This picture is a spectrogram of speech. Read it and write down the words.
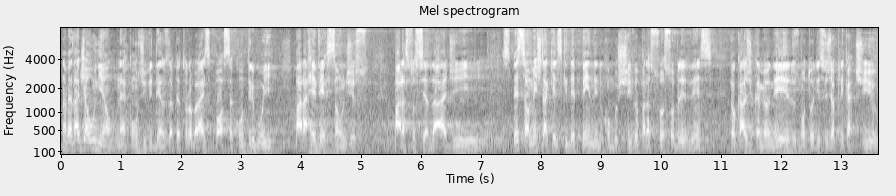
na verdade, a União, né, com os dividendos da Petrobras, possa contribuir para a reversão disso para a sociedade, especialmente daqueles que dependem do combustível para a sua sobrevivência, é o caso de caminhoneiros, motoristas de aplicativo.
